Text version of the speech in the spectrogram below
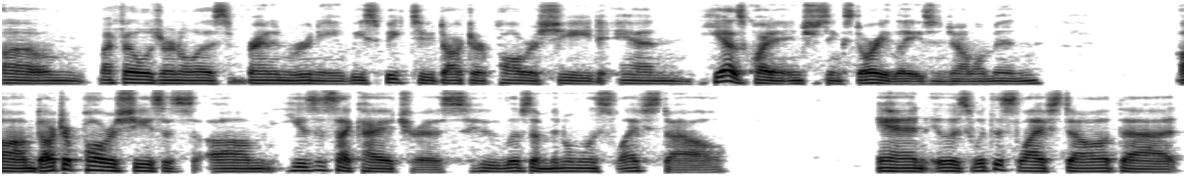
um, my fellow journalist Brendon Rooney, we speak to Dr. Paul Rashid, and he has quite an interesting story, ladies and gentlemen. Um, Dr. Paul Rashid is um, he's a psychiatrist who lives a minimalist lifestyle, and it was with this lifestyle that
